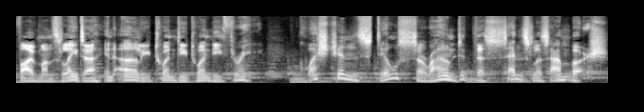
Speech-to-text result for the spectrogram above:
Five months later, in early 2023, questions still surrounded the senseless ambush.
